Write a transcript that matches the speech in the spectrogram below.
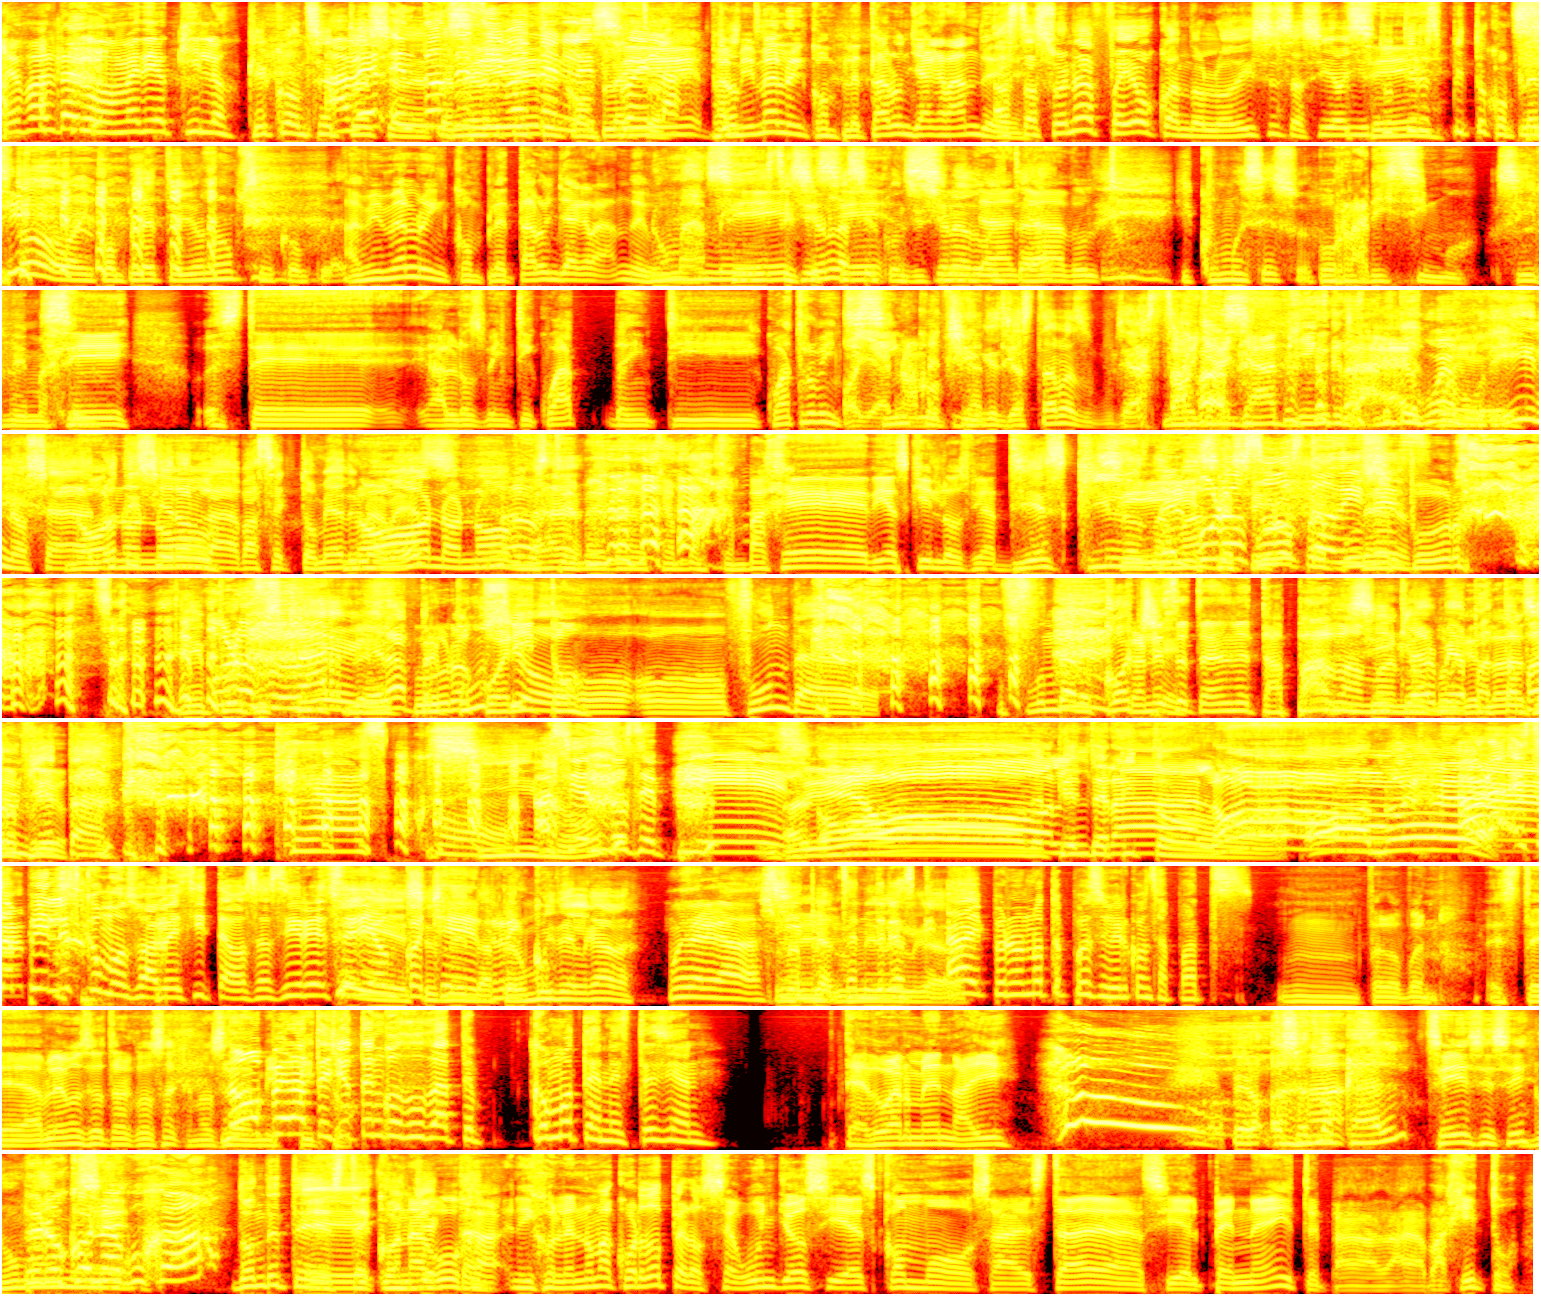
Le falta como medio kilo. ¿Qué concepto A ver, es ese de entonces tener iban pito en la escuela. Sí, para Yo- mí me lo incompletaron ya grande. Hasta suena feo cuando lo dices así. Oye, ¿tú Sí. tienes pito completo Sí. o incompleto? Yo no, pues incompleto. A mí me lo incompletaron ya grande. No güey. mames, Sí, te sí, hicieron la sí, circuncisión sí, ya- adulta. Ya, adulto. ¿Y cómo es eso? Oh, rarísimo. Sí, me imagino. Sí, este, a los 24, 24, 25. Oye, no me fíjate. chingues, ya estabas, ya No, estabas. ya, ya, bien grande. güey. huevudín, o sea, ¿no, No, te no, hicieron no. la vasectomía de una No, vez? no, no, Ah, este, me- me- que baj- bajé 10 kilos, fíjate. 10 kilos Sí. nada Del más. puro de susto, dices. De puro- De puro. De Era puro prepucio cuerito. o, o funda, funda de coche. Con esto también me tapaba, sí, mano. claro, mira, para tapar un Jetta. ¡Qué asco! Sí, ¿no? Asientos de piel. Ah, Sí, oh, oh, de piel de literal. pito. Oh. Oh, no. Ahora, esa piel es como suavecita, o sea, sí Sí, sería un es coche linda, rico. pero muy delgada. Muy delgada, sí. muy Tendrías que-. Ay, pero no te puedes subir con zapatos. Mm, pero bueno, este, hablemos de otra cosa que no sea No, mi espérate, pito. yo tengo duda. ¿te- ¿Cómo te anestesian? Te duermen ahí. Pero, ¿o sea, es local? Sí, sí, sí. No ¿Pero mames. con aguja? ¿Dónde te Este, con inyectan? aguja. Híjole, no me acuerdo, pero según yo sí es como, o sea, está así el pene y te pa- abajito.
